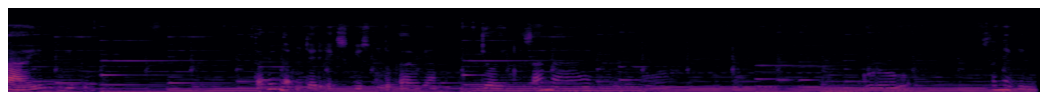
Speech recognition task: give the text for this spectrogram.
lain gitu. Tapi nggak menjadi excuse untuk kalian join ke sana gitu. Guru misalnya gini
